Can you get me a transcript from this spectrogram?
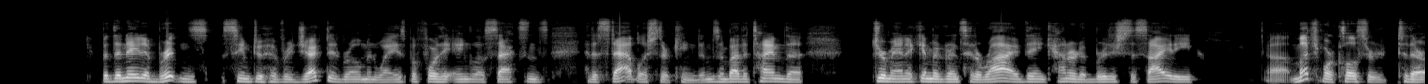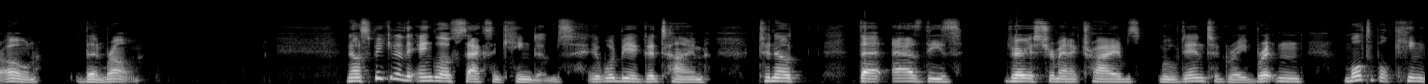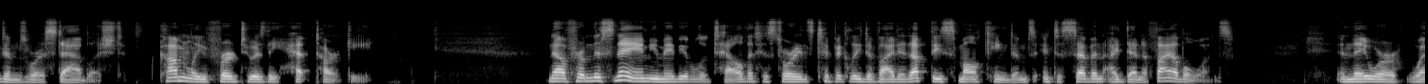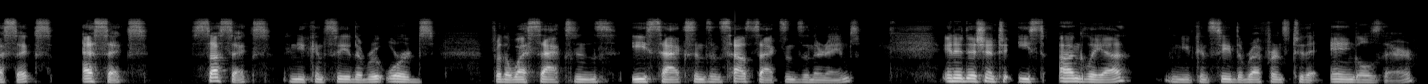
But the native Britons seem to have rejected Roman ways before the Anglo Saxons had established their kingdoms, and by the time the Germanic immigrants had arrived, they encountered a British society uh, much more closer to their own than Rome. Now, speaking of the Anglo Saxon kingdoms, it would be a good time to note that as these various Germanic tribes moved into Great Britain, multiple kingdoms were established, commonly referred to as the Heptarchy. Now, from this name, you may be able to tell that historians typically divided up these small kingdoms into seven identifiable ones. And they were Wessex, Essex, Sussex, and you can see the root words for the West Saxons, East Saxons, and South Saxons in their names. In addition to East Anglia, and you can see the reference to the Angles there.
